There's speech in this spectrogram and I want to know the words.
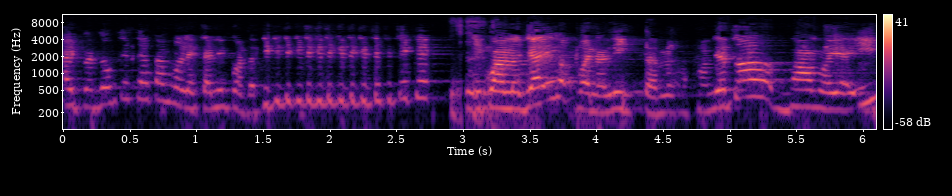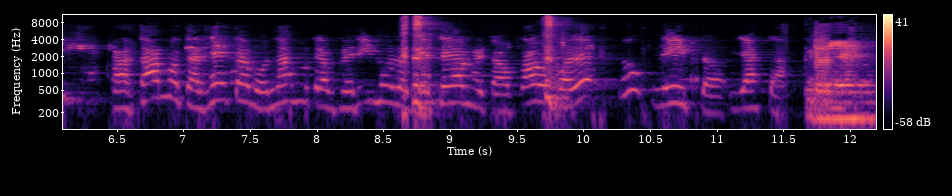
ay, perdón que sea tan molesta, no importa, y cuando ya digo, bueno, listo, me respondió todo, vamos, y ahí pasamos tarjeta, abonamos, transferimos, lo que sea, mercado pago, poder, uh, listo, ya está. Re.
